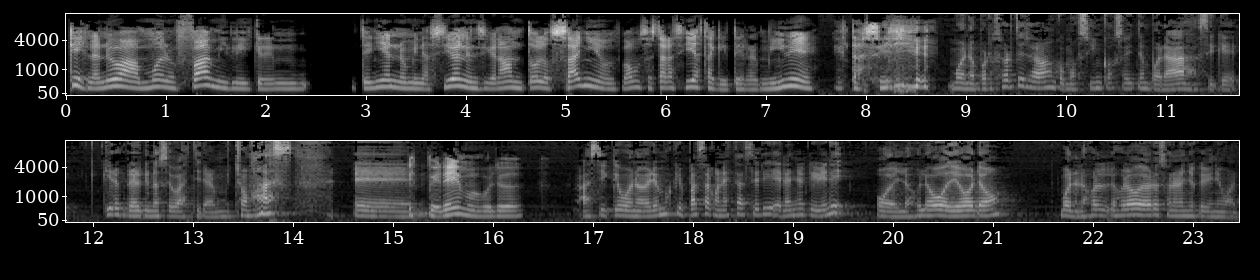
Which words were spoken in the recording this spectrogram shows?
¿qué es la nueva Modern Family? Que tenían nominaciones y ganaban todos los años. Vamos a estar así hasta que termine esta serie. Bueno, por suerte ya van como cinco o seis temporadas, así que quiero creer que no se va a estirar mucho más. Eh, Esperemos, boludo. así que bueno, veremos qué pasa con esta serie el año que viene o en los Globos de Oro. Bueno, los, los Globos de Oro son el año que viene igual.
